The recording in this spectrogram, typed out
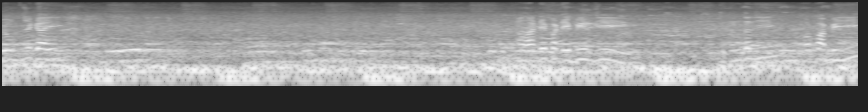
ਜੋਤ ਜਗਾਈ ਆਹ ਸਾਡੇ ਵੱਡੇ ਵੀਰ ਜੀ, ਜਤਿੰਦਰ ਜੀ ਔਰ ਭਾਬੀ ਜੀ।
